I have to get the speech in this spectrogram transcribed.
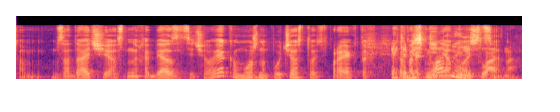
там, задачи, основных обязанностей человека, можно поучаствовать в проектах, Это бесплатно не или платно?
